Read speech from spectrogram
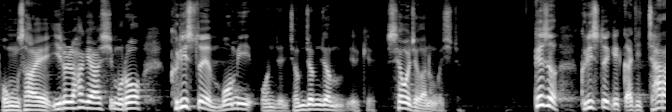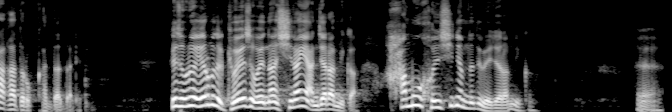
봉사의 일을 하게 하심으로 그리스도의 몸이 온전히 점점점 이렇게 세워져 가는 것이죠. 그래서 그리스도에게까지 자라가도록 한다 말이에요. 그래서 우리가 여러분들 교회에서 왜 난 신앙이 안 자랍니까? 아무 헌신이 없는데 왜 자랍니까? 예.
